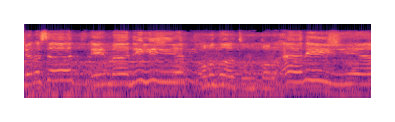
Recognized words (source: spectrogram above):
جلسات إيمانية ومضات قرآنية.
